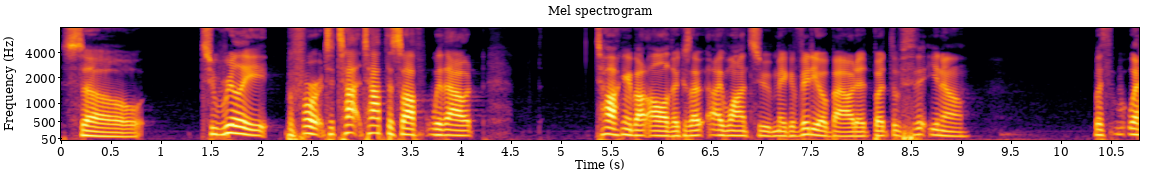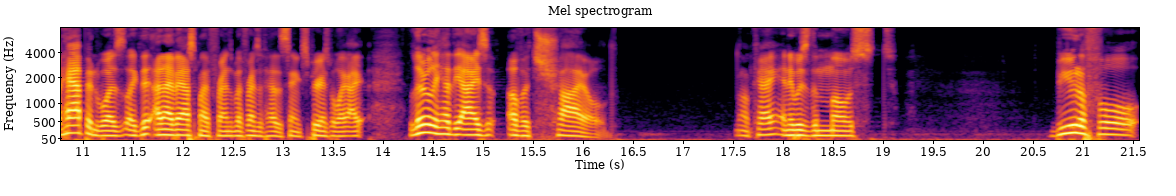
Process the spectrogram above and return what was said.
so to really before to top top this off without talking about all of it because I, I want to make a video about it, but the you know with what happened was like, and I've asked my friends. My friends have had the same experience, but like I literally had the eyes of a child. Okay, and it was the most beautiful,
